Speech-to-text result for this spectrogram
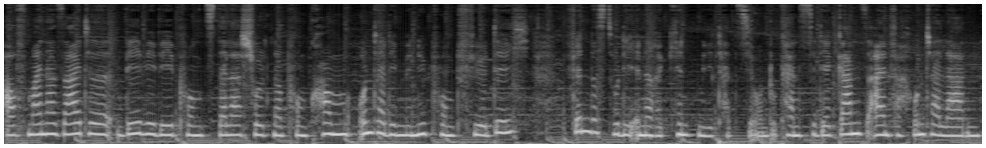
Auf meiner Seite www.stellaschuldner.com unter dem Menüpunkt für dich findest du die innere Kind-Meditation. Du kannst sie dir ganz einfach runterladen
